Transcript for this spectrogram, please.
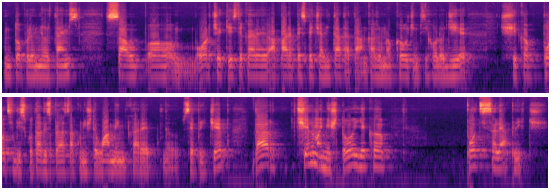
în topurile New York Times sau uh, orice chestie care apare pe specialitatea ta, în cazul meu coaching, psihologie și că poți discuta despre asta cu niște oameni care uh, se pricep, dar cel mai mișto e că poți să le aplici.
